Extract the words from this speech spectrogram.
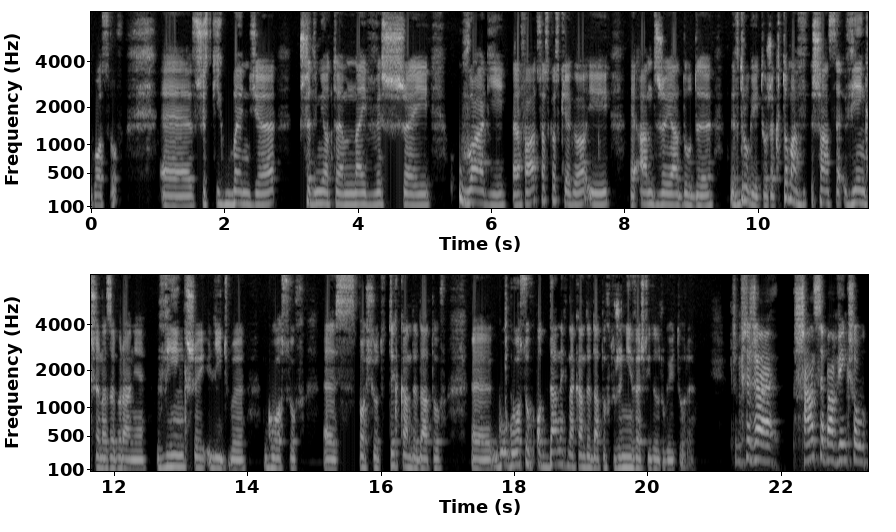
głosów e, wszystkich będzie przedmiotem najwyższej uwagi Rafała Trzaskowskiego i Andrzeja Dudy w drugiej turze. Kto ma szanse większe na zebranie większej liczby głosów e, spośród tych kandydatów, e, głosów oddanych na kandydatów, którzy nie weszli do drugiej tury? Myślę, że szansę ma większą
